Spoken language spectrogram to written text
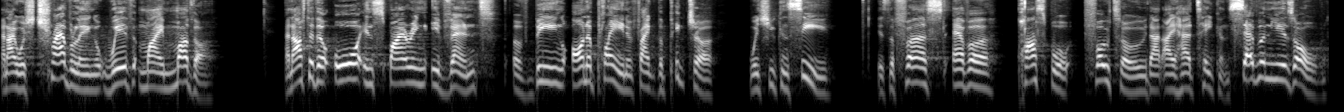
and I was traveling with my mother. And after the awe inspiring event of being on a plane, in fact, the picture which you can see is the first ever passport photo that I had taken, seven years old,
